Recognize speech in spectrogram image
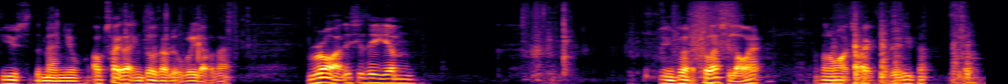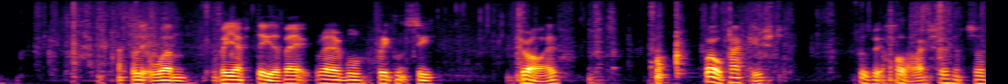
Use of the manual. I'll take that indoors. Have a little read up of that. Right, this is the um. The inverter. Cool, that's light. I don't know what I expected really, but that's a little um, VFD, the variable frequency drive. Well packaged. Feels a bit hollow actually. It's a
